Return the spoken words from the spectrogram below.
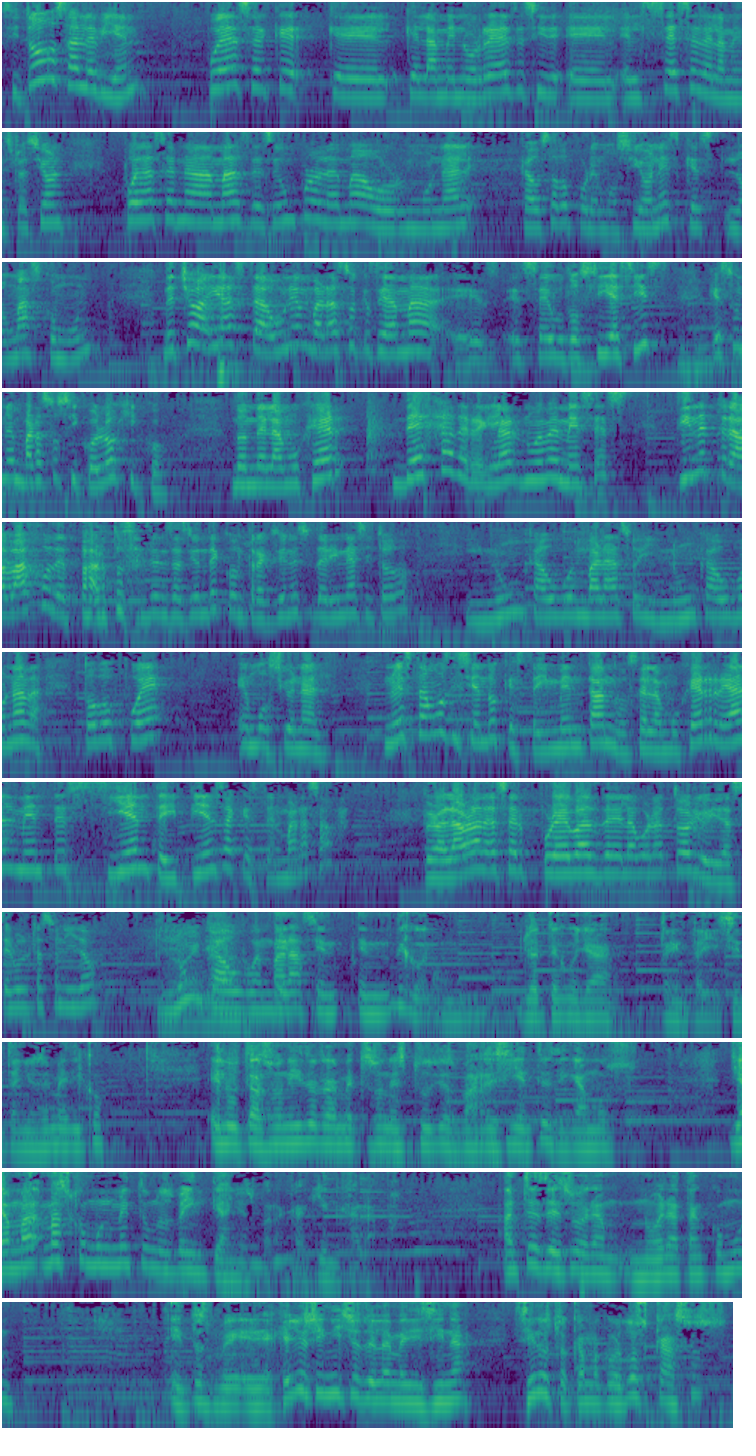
Si todo sale bien, puede ser que, la menorrea, es decir, el, cese de la menstruación, pueda ser nada más desde un problema hormonal causado por emociones, que es lo más común. De hecho, hay hasta un embarazo que se llama pseudociesis, que es un embarazo psicológico, donde la mujer deja de arreglar nueve meses, tiene trabajo de parto, esa sensación de contracciones uterinas y todo, y nunca hubo embarazo y nunca hubo nada. Todo fue emocional. No estamos diciendo que esté inventando, o sea, la mujer realmente siente y piensa que está embarazada. Pero a la hora de hacer pruebas de laboratorio y de hacer ultrasonido, nunca hubo embarazo. digo, yo tengo ya 37 años de médico. El ultrasonido realmente son estudios más recientes, digamos, ya más, comúnmente unos 20 años para acá, aquí en Jalapa. Antes de eso era, no era tan común. Entonces, en aquellos inicios de la medicina, sí nos tocamos con dos casos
